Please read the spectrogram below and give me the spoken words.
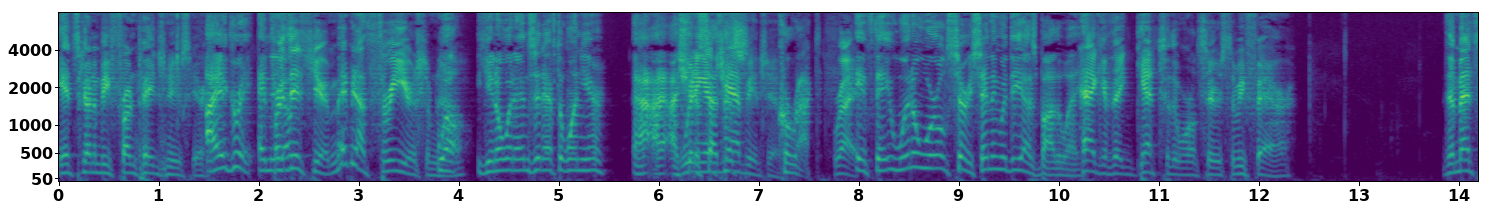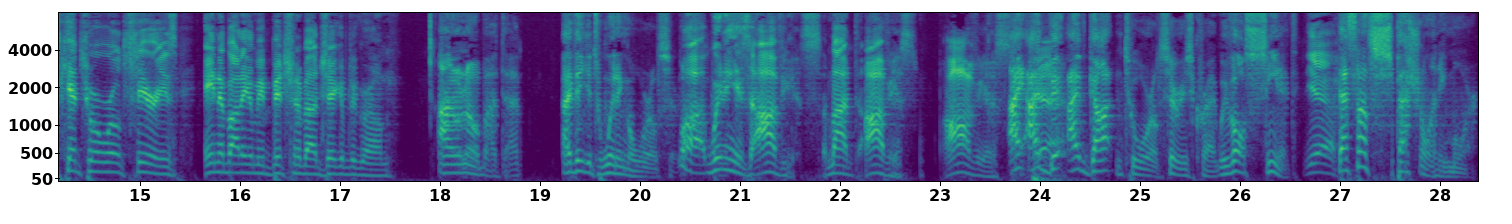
it's going to be front page news here. I agree. And For other- this year, maybe not three years from now. Well, you know what ends it after one year? I, I, should Winning a have said this. championship. Correct. Right. If they win a World Series, same thing with Diaz, by the way. Heck, if they get to the World Series, to be fair, the Mets get to a World Series, ain't nobody gonna be bitching about Jacob Degrom. I don't know about that. I think it's winning a World Series. Well, winning is obvious. I'm not obvious. Obvious. I, I've, yeah. been, I've gotten to a World Series, Craig. We've all seen it. Yeah. That's not special anymore.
